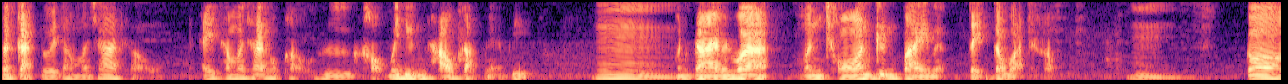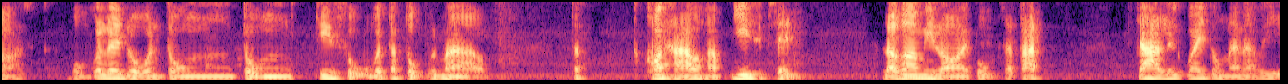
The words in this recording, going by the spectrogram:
สกัดโดยธรรมชาติเขา ไอธรรมชาติของเขาคือเขาไม่ดึงเท้ากลับเนี่ยพี่ อืม มันกลายเป็นว่ามันช้อนขึ้นไปแบบเตะตวัดครับ อืม ก็ผมก็เลยโดนตรงตรงที่สูงก็ตะตุ่มขึ้นมาตะข้อเท้าครับยี่สิบเซนแล้วก็มีรอยปุ่มสตาร์ทจารึกไว้ตรงนั้นนะพี่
